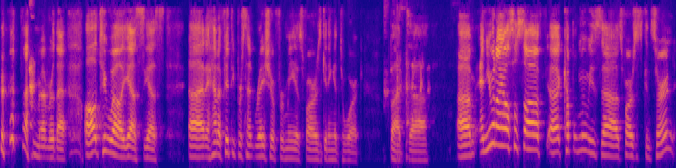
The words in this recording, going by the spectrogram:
remember that all too well. Yes, yes. Uh, it had a fifty percent ratio for me as far as getting it to work, but. Uh, um, and you and I also saw a couple movies uh, as far as it's concerned.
